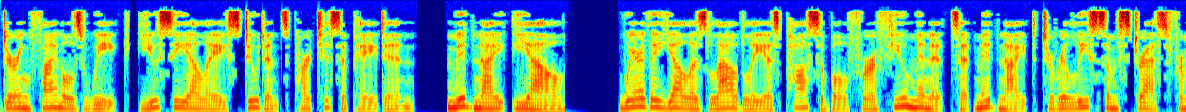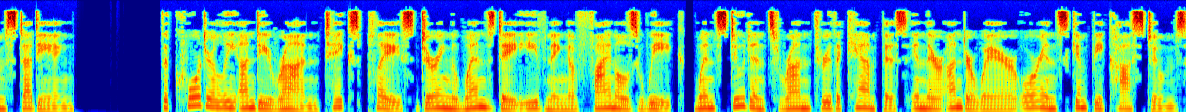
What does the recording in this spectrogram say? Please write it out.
During finals week, UCLA students participate in Midnight Yell where they yell as loudly as possible for a few minutes at midnight to release some stress from studying. The quarterly Undie Run takes place during the Wednesday evening of finals week, when students run through the campus in their underwear or in skimpy costumes.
